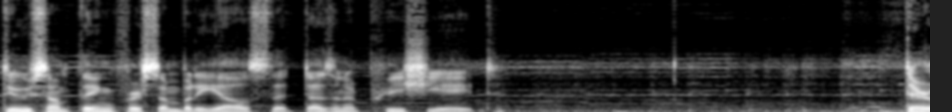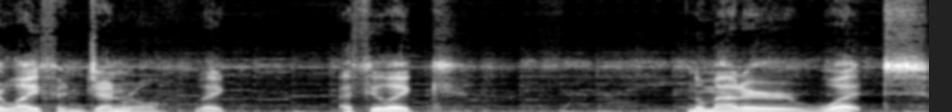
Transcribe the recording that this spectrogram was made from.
do something for somebody else that doesn't appreciate their life in general. Like, I feel like no matter what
